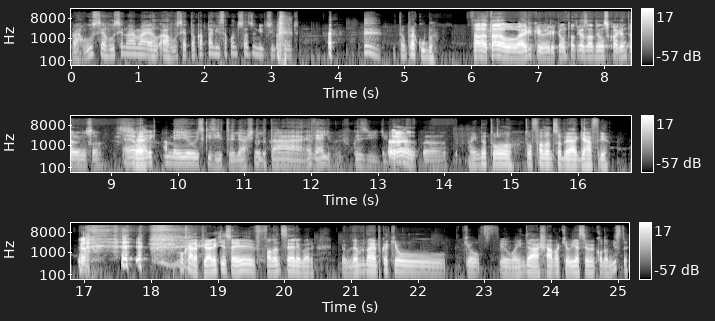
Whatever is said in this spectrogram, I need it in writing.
Pra Rússia, a Rússia não é mais, a Rússia é tão capitalista quanto os Estados Unidos, sinto muito. Então pra Cuba. Tá, tá, o Eric, o Ericão tá atrasado em uns 40 anos só. É, o É. Eric tá meio esquisito, ele acha que ele tá. É velho, coisa de. de É, tá. Ainda tô, tô falando sobre a Guerra Fria. Pô, cara, pior é que isso aí, falando sério agora. Eu me lembro na época que eu. Que eu, eu ainda achava que eu ia ser um economista.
